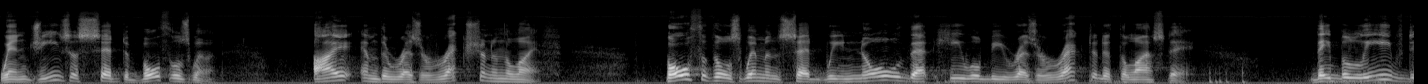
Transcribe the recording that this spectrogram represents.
When Jesus said to both those women, I am the resurrection and the life, both of those women said, We know that he will be resurrected at the last day. They believed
